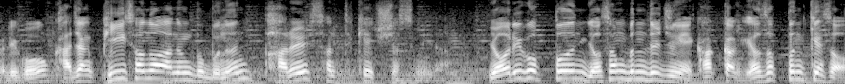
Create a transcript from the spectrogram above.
그리고 가장 비선호하는 부분은 팔을 선택해 주셨습니다. 17분 여성분들 중에 각각 6분께서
